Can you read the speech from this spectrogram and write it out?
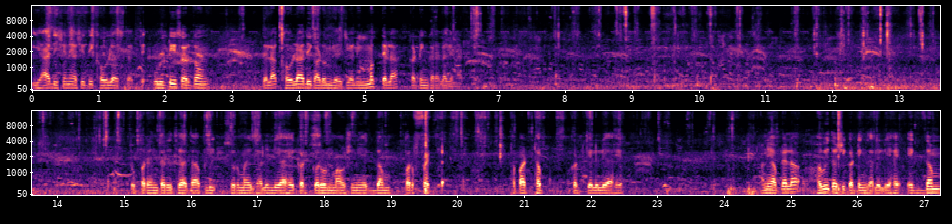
ह्या दिशेने अशी ती खवलं असतात. ते उलटी सरकवून त्याला खवलं आधी काढून घ्यायची आणि मग त्याला कटिंग करायला घेणार. तोपर्यंत इथे आता आपली सुरमई झालेली आहे. कट करून मावशीने एकदम परफेक्ट ठपाठप कट केलेली आहे. आणि आपल्याला हवी तशी कटिंग झालेली आहे. एकदम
